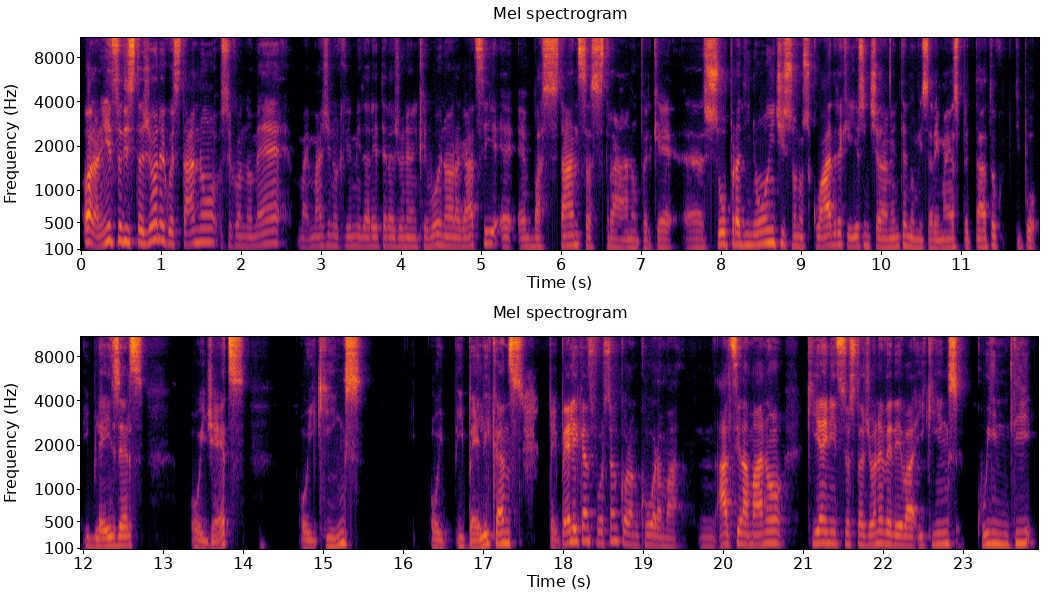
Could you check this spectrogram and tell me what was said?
Ora, l'inizio di stagione quest'anno, secondo me, ma immagino che mi darete ragione anche voi, no ragazzi, è, è abbastanza strano perché eh, sopra di noi ci sono squadre che io sinceramente non mi sarei mai aspettato, tipo i Blazers o i Jets o i Kings o i, i Pelicans, cioè i Pelicans forse ancora ancora, ma mh, alzi la mano chi a inizio stagione vedeva i Kings quinti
